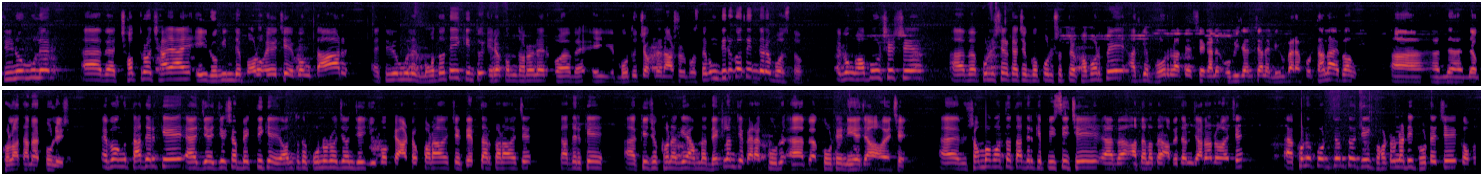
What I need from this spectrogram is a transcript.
তৃণমূলের ছত্র ছায়ায় এই রবীন্দ্র বড় হয়েছে এবং তার তৃণমূলের মদতেই কিন্তু এরকম ধরনের এই মধুচক্রের আসর বসতো এবং দীর্ঘদিন ধরে বসতো। এবং অবশেষে পুলিশের কাছে গোপন সূত্রে খবর পেয়ে আজকে ভোর রাতে সেখানে অভিযান চালায় নিউ ব্যারাকপুর থানা এবং ঘোলা থানার পুলিশ। এবং তাদেরকে যে, যেসব ব্যক্তিকে অন্তত পনেরো জন যে যুবককে আটক করা হয়েছে, গ্রেপ্তার করা হয়েছে, তাদেরকে কিছুক্ষণ আগে আমরা দেখলাম যে ব্যারাকপুর কোর্টে নিয়ে যাওয়া হয়েছে। সম্ভবত তাদেরকে পিসি চেয়ে আদালতে আবেদন জানানো হয়েছে। এখনও পর্যন্ত যে ঘটনাটি ঘটেছে, গত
